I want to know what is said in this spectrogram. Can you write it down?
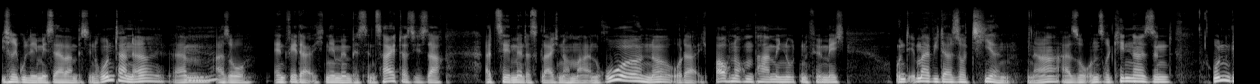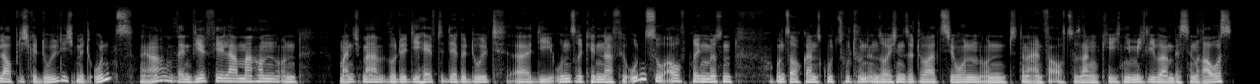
ich reguliere mich selber ein bisschen runter. Ne? Ähm, mhm. Also entweder ich nehme ein bisschen Zeit, dass ich sage, erzähl mir das gleich nochmal in Ruhe, ne? oder ich brauche noch ein paar Minuten für mich und immer wieder sortieren. Ja? Also unsere Kinder sind unglaublich geduldig mit uns, ja, mhm. wenn wir Fehler machen und manchmal würde die Hälfte der Geduld, äh, die unsere Kinder für uns so aufbringen müssen, uns auch ganz gut zutun in solchen Situationen und dann einfach auch zu sagen, okay, ich nehme mich lieber ein bisschen raus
